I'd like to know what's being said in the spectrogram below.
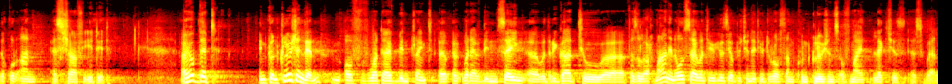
the Quran as Shafi'i did. I hope that in conclusion, then, of what I've been trying to, uh, uh, what I've been saying uh, with regard to uh, Fazl Rahman, and also I want to use the opportunity to draw some conclusions of my lectures as well.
